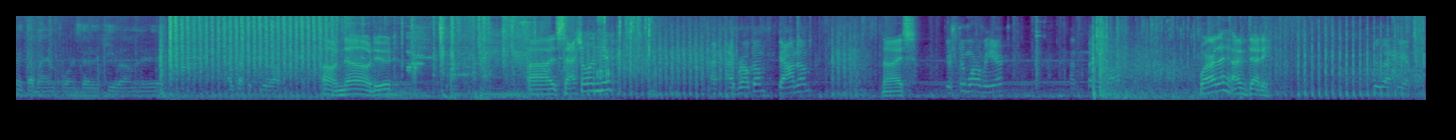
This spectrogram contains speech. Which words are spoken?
Picked up my M4 instead of the kilo. I'm an idiot. I got the kilo. Oh no, dude. Uh, Satchel in here? I, I broke him, downed him. Nice. There's two more over here. On the second. Where are they? I have Daddy. Two left here.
